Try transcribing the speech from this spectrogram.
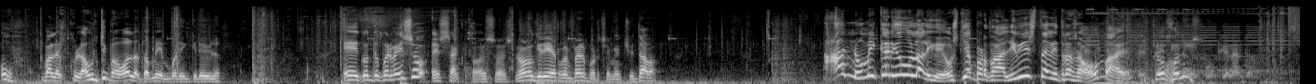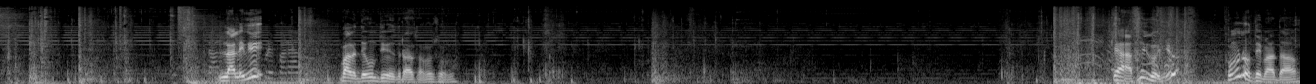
Uf, vale, con la última bala también, bueno, increíble. Eh, con tu permiso, exacto, eso es. No lo quería romper porque se me chutaba. No me he cargado la libre. Hostia, por la libre está detrás de la bomba, eh. ¿Qué cojones? La libre. Vale, tengo un tío detrás, dame un segundo. ¿Qué hace, coño? ¿Cómo no te he matado?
